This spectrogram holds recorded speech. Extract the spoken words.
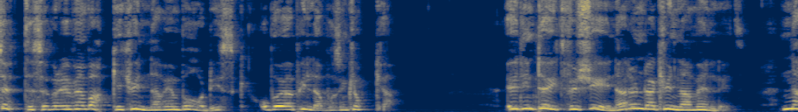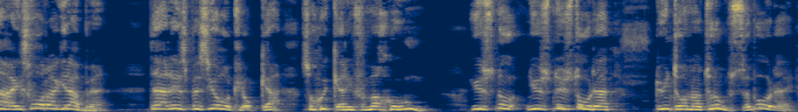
sätter sig bredvid en vacker kvinna vid en bardisk och börjar pilla på sin klocka. Är din dejt försenad undrar kvinnan vänligt. Nej, svarar grabben. Det här är en specialklocka som skickar information. Just nu, just nu står det att du inte har några trosor på dig.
